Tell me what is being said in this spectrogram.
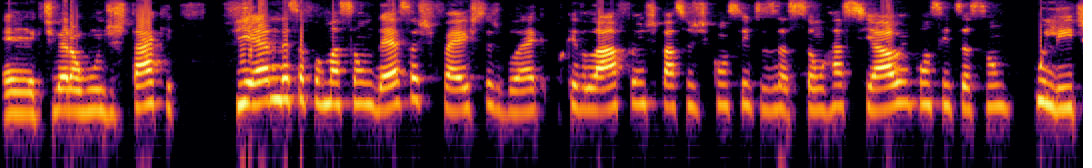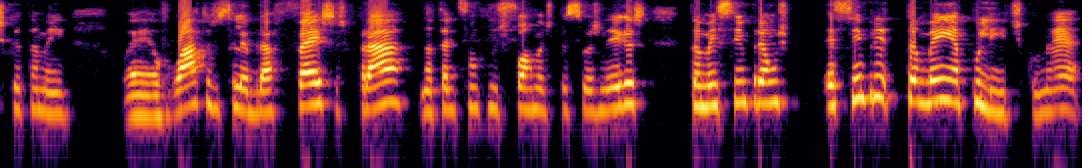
é, que tiveram algum destaque, vieram dessa formação dessas festas black, porque lá foi um espaço de conscientização racial e conscientização política também é, o ato de celebrar festas para na tradição que nos forma de pessoas negras também sempre é um é sempre também é político, né?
